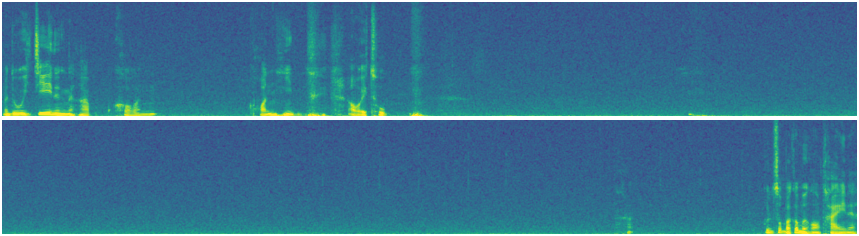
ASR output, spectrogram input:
มาดูอีกจี้หนึ่งนะครับ ขอน ขอนหิน เอาไว้ทุบ สมบัติก็เหมือนของไทยนะ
